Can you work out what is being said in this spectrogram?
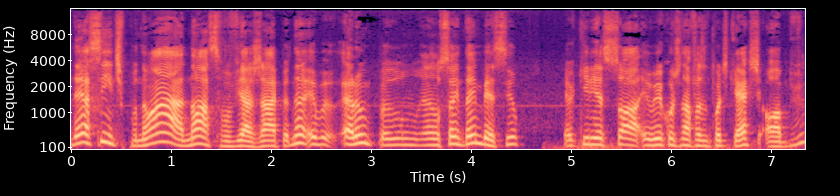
daí assim, tipo, não, ah, nossa, vou viajar. Não, eu, era um, um, um sonho tão imbecil. Eu queria só. Eu ia continuar fazendo podcast, óbvio,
